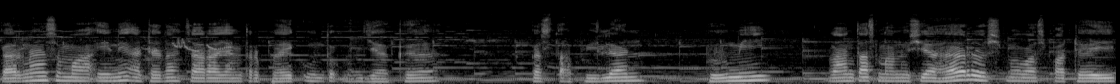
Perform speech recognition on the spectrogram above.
Karena semua ini adalah cara yang terbaik untuk menjaga kestabilan bumi Lantas manusia harus mewaspadai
